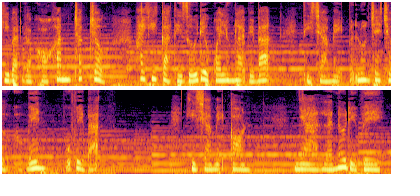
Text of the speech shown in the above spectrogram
Khi bạn gặp khó khăn, trắc trở Hay khi cả thế giới đều quay lưng lại với bạn Thì cha mẹ vẫn luôn che chở ở bên, vỗ về bạn. Khi cha mẹ còn Nhà là nơi để về.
